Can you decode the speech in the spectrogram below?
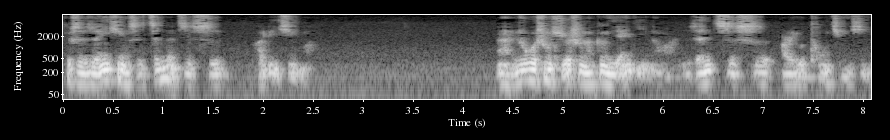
就是人性是真的自私和理性吗？嗯，如果从学术上更严谨的话，人自私而有同情心，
